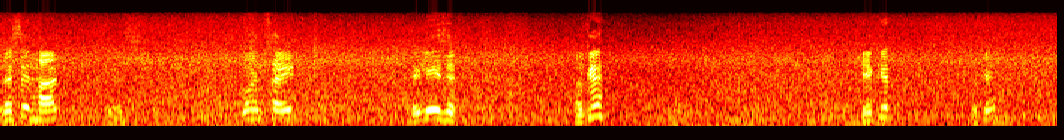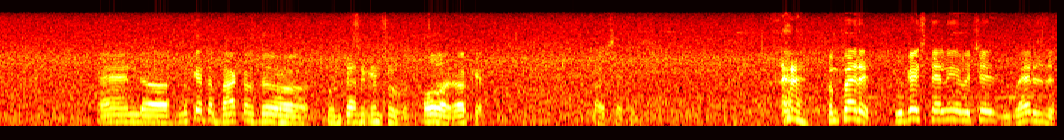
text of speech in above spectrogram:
Press it hard. Yes. Go inside. Release it. Okay. Take it. Okay. And uh, look at the back of the 20 seconds over. over. Okay. Five seconds. Compare it. You guys tell me which is where is it?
